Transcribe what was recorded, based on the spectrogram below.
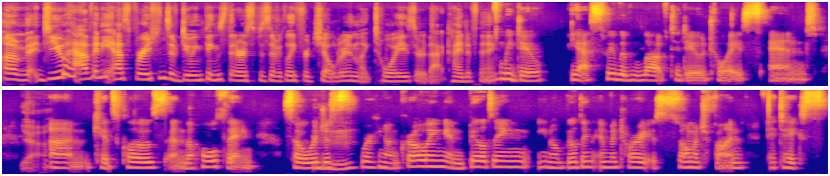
Um, do you have any aspirations of doing things that are specifically for children, like toys or that kind of thing? We do. Yes, we would love to do toys and Yeah. um, kids' clothes and the whole thing. So we're just Mhm. working on growing and building. You know, building the inventory is so much fun. It takes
